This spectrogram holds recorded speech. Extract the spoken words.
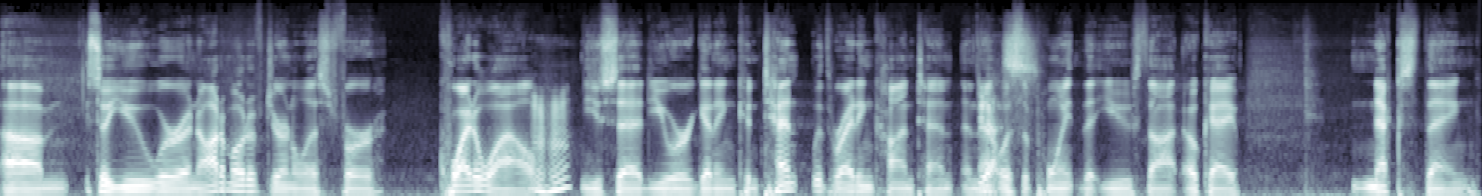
Um, so you were an automotive journalist for quite a while. Mhm. You said you were getting content with writing content, and that was the point that you thought, okay, next thing.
